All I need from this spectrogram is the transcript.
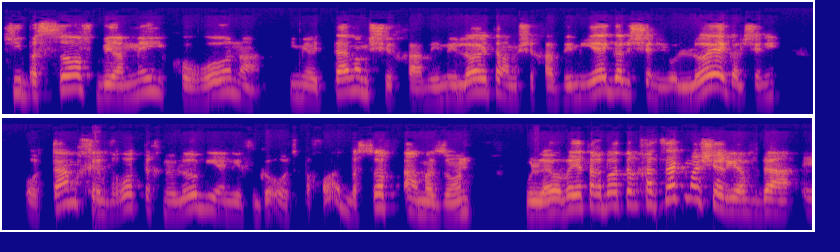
כי בסוף בימי קורונה, אם היא הייתה ממשיכה ואם היא לא הייתה ממשיכה ואם יהיה גל שני או לא יהיה גל שני, אותן חברות טכנולוגיה נפגעות פחות, בסוף אמזון אולי עובדת הרבה יותר חזק מאשר היא עבדה אה,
